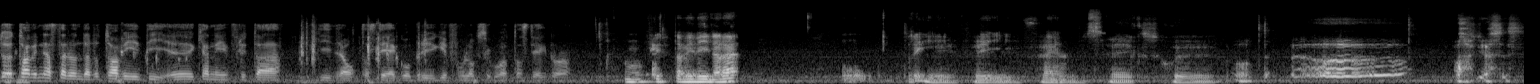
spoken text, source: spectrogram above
då tar vi nästa runda. Då tar vi, eh, kan ni flytta Didra åtta steg och Brygge får väl också gå åtta steg då. Då flyttar vi vidare. Två, tre, fyra, fem, sex, sju, åtta. Åh, jösses.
